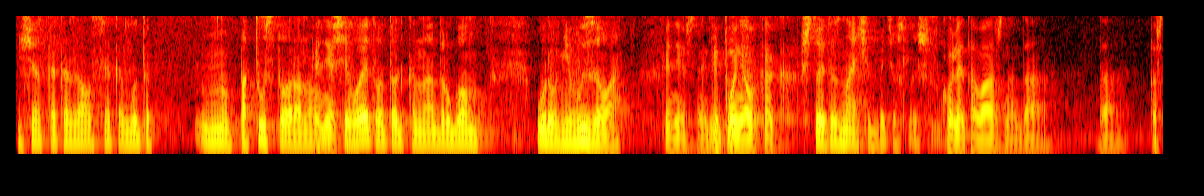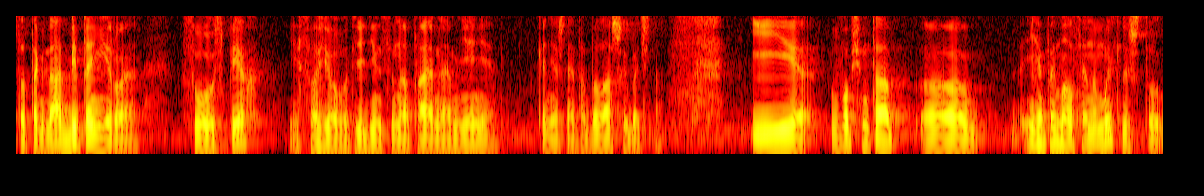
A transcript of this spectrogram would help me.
И сейчас ты оказался как будто ну, по ту сторону Конечно. всего этого, только на другом уровне вызова. Конечно, и, и ты понял, как... Что это значит быть услышанным. Сколь это важно, да, да. Потому что тогда, бетонируя свой успех, и свое вот единственное правильное мнение, конечно, это было ошибочно. И, в общем-то, э, я поймался на мысли, что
